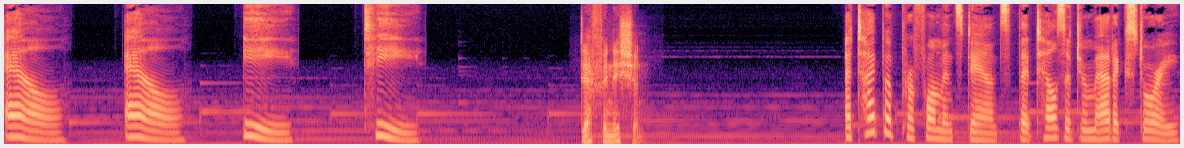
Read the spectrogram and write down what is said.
L. L. E. T. Definition A type of performance dance that tells a dramatic story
